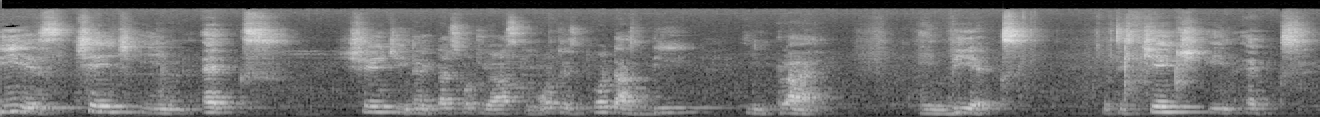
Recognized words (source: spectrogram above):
D is change in X. Change in X, that's what you're asking. What is what does D imply in Vx? It is change in X.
